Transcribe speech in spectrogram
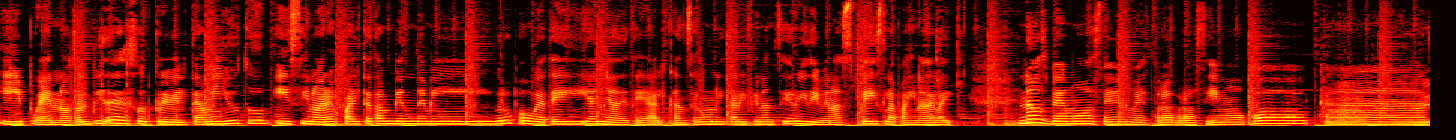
y pues no te olvides de suscribirte a mi YouTube y si no eres parte también de mi grupo, vete y añádete a Alcance Comunitario y Financiero y Divina Space, la página de like. Nos vemos en nuestro próximo podcast.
